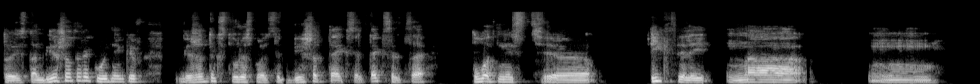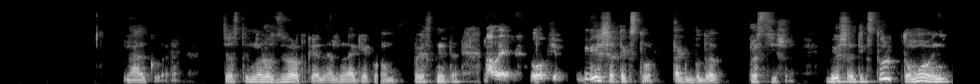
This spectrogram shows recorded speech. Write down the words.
Тобто там більше трикутників, більше текстури использується, більше тексель. Тексель це плотність е, пікселей на, на частину розвертки, я навіть не знаю, як вам пояснити. Але, общем, більше текстур, так буде простіше. Більше текстур, тому вони,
